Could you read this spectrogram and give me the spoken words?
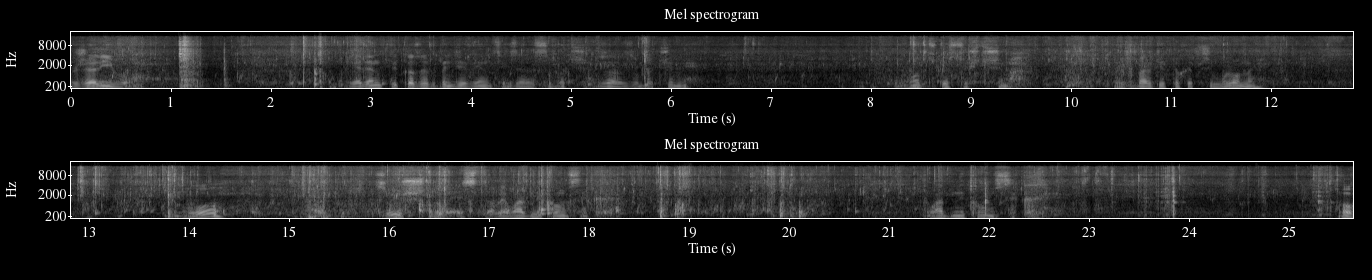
Żeliwo. Jeden tylko, zaraz będzie więcej. Zaraz, zaraz zobaczymy. No, tu też coś trzyma. To jest bardziej trochę przymulony. O! Cóż to jest, ale ładny kąsek. Ładny kąsek. O!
